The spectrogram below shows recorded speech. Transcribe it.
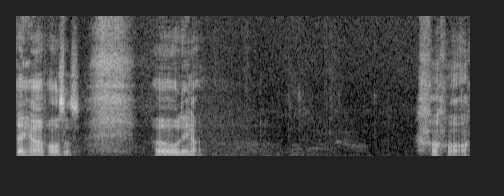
they have horses. Holy no. Oh,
